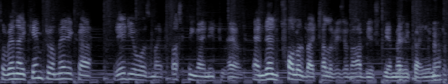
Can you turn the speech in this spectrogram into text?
so when i came to america radio was my first thing i need to have and then followed by television obviously america you know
